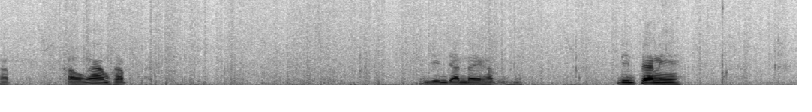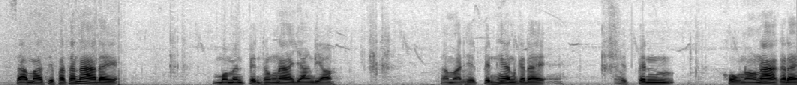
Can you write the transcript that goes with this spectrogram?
ครับ เขาง่ามครับ ยืนยันได้ครับ ดินแปลงนี้สามารถที่พัฒนาได้บ่มันเป็นท้องหน้าอย่างเดียว สามารถเฮ็ดเป็นเฮือนก็ได้เฮ็ดเป็นโขงน้องหน้าก็ได้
